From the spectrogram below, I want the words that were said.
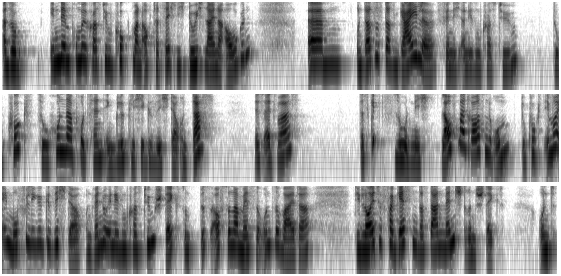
also in dem Pummelkostüm guckt man auch tatsächlich durch seine Augen. Ähm, und das ist das Geile, finde ich, an diesem Kostüm. Du guckst zu 100% in glückliche Gesichter. Und das ist etwas, das gibt's so nicht. Lauf mal draußen rum, du guckst immer in muffelige Gesichter. Und wenn du in diesem Kostüm steckst und bist auf so einer Messe und so weiter, die Leute vergessen, dass da ein Mensch drin steckt. Und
